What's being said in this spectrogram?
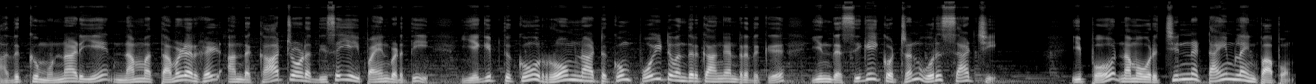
அதுக்கு முன்னாடியே நம்ம தமிழர்கள் அந்த காற்றோட திசையை பயன்படுத்தி எகிப்துக்கும் ரோம் நாட்டுக்கும் போயிட்டு வந்திருக்காங்கன்றதுக்கு இந்த சிகை கொற்றன் ஒரு சாட்சி. இப்போ நம்ம ஒரு சின்ன டைம்லைன் பார்ப்போம்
